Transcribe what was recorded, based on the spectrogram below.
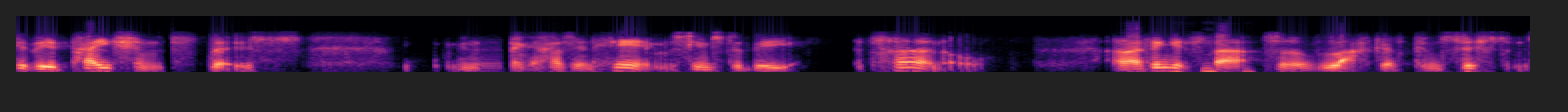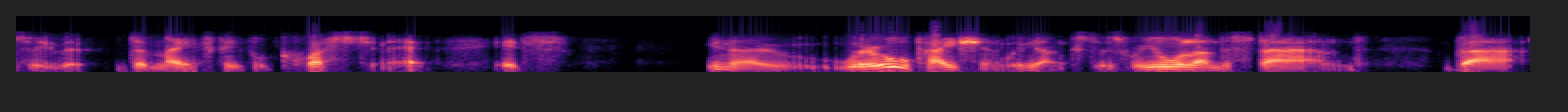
the patience that is you know, has in him seems to be eternal. And I think it's hmm. that sort of lack of consistency that, that makes people question it. It's you know, we're all patient with youngsters. We all understand that,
